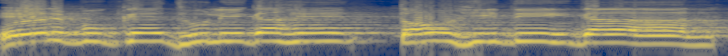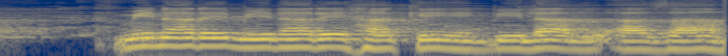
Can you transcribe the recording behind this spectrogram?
এর বুকে ধুলি গাহে তৌহিদি গান। মিনারে মিনারে হাকে বিলাল আজান।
